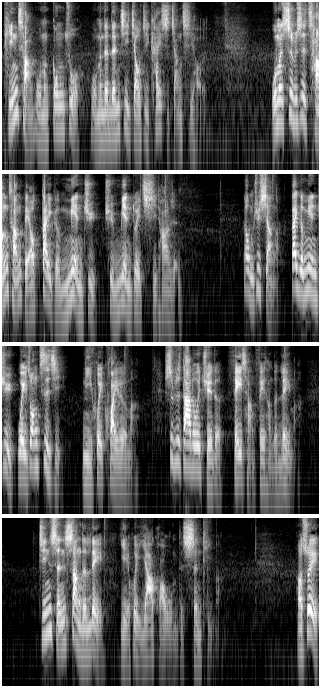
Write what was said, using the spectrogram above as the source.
平常我们工作、我们的人际交际开始讲起好了。我们是不是常常得要戴个面具去面对其他人？那我们去想啊，戴个面具伪装自己，你会快乐吗？是不是大家都会觉得非常非常的累嘛？精神上的累也会压垮我们的身体嘛？好，所以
